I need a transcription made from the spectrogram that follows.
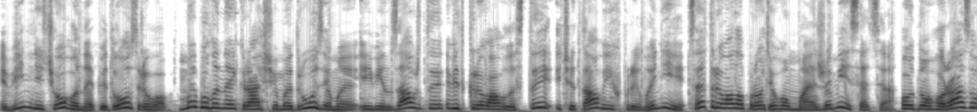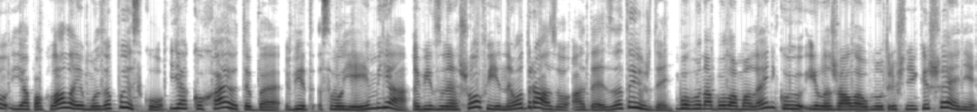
Він нічого не підозрював. Ми були найкращими друзями, і він завжди відкривав листи і читав їх при мені. Це тривало протягом майже місяця. Одного разу я поклала йому записку: Я кохаю тебе від своє ім'я. Він знайшов її не одразу, а десь за тиждень, бо вона була маленькою і лежала у внутрішній кишені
